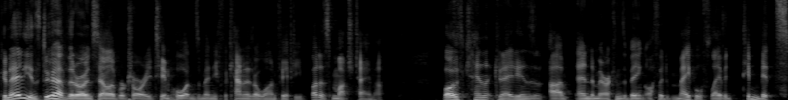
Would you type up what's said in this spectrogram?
Canadians do have their own celebratory Tim Hortons menu for Canada 150, but it's much tamer. Both Can- Canadians uh, and Americans are being offered maple flavored Timbits,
